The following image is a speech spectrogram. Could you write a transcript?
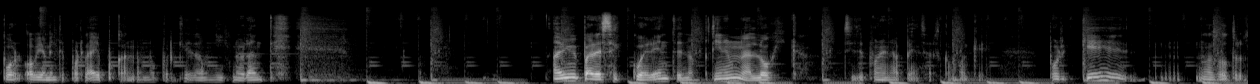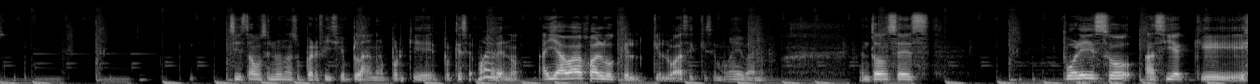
Por, obviamente por la época, ¿no? no porque era un ignorante. A mí me parece coherente, ¿no? Tiene una lógica, si se ponen a pensar. Es como que, ¿por qué nosotros, si estamos en una superficie plana, porque, porque se mueve, ¿no? Hay abajo algo que, que lo hace que se mueva, ¿no? Entonces, por eso hacía que,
